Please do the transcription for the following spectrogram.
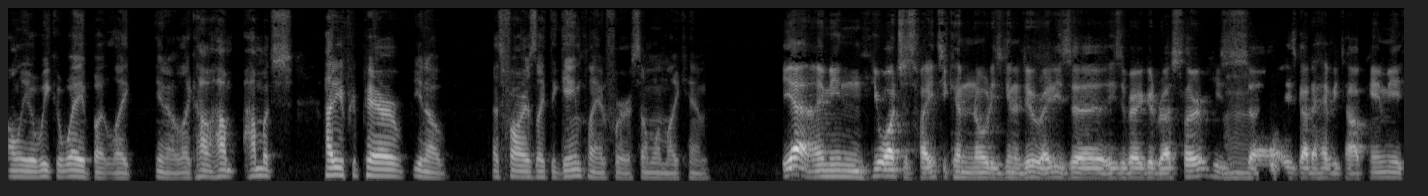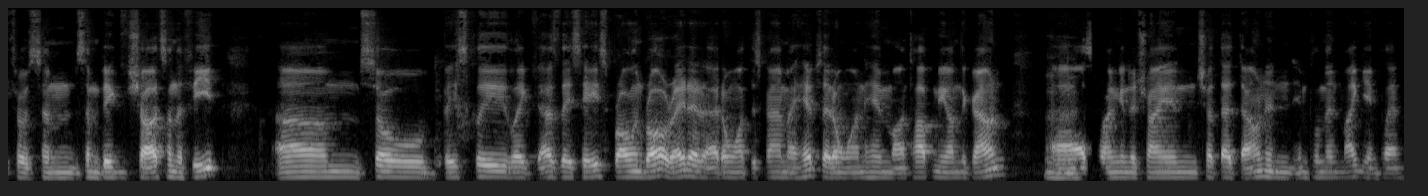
only a week away, but like you know, like how how how much? How do you prepare? You know, as far as like the game plan for someone like him. Yeah, I mean, you watch his fights, you kind of know what he's going to do, right? He's a he's a very good wrestler. He's mm-hmm. uh, he's got a heavy top game. He throws some some big shots on the feet. Um, so basically, like as they say, sprawl and brawl, right? I, I don't want this guy on my hips. I don't want him on top of me on the ground. Mhm. Uh, so I'm going to try and shut that down and implement my game plan.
